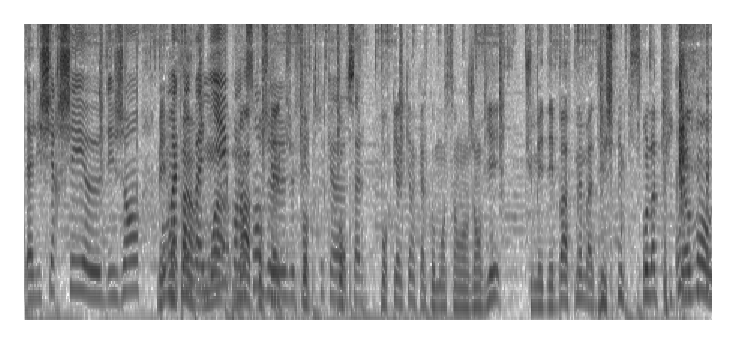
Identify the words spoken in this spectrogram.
d'aller chercher euh, des gens Mais pour enfin, m'accompagner. moi- pour moi, l'instant, pour je, quel- je fais pour- le truc euh, pour- seul. Pour quelqu'un qui a commencé en janvier, tu mets des baffes même à des gens qui sont là depuis 15 ans.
